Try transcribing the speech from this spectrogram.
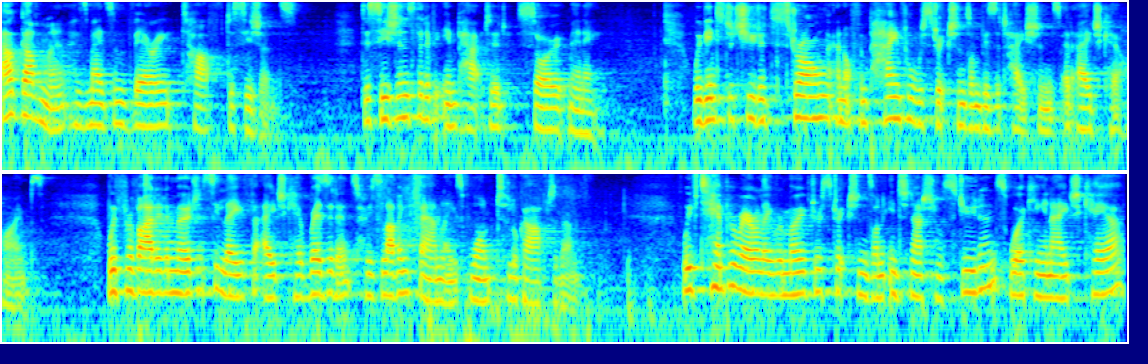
Our government has made some very tough decisions, decisions that have impacted so many. We've instituted strong and often painful restrictions on visitations at aged care homes. We've provided emergency leave for aged care residents whose loving families want to look after them. We've temporarily removed restrictions on international students working in aged care,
